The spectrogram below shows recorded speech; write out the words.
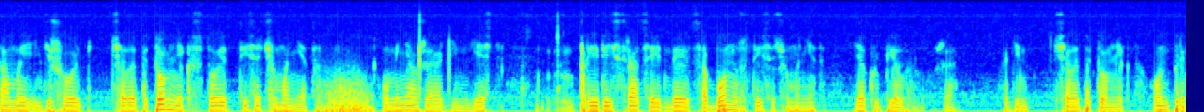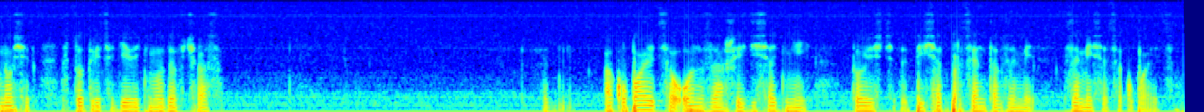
Самый дешевый пчелопитомник стоит 1000 монет. У меня уже один есть. При регистрации дается бонус 1000 монет. Я купил уже один пчелопитомник. Он приносит 139 медов в час. Окупается он за 60 дней, то есть 50% за, за месяц окупается.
